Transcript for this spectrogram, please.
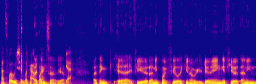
That's what we should look out I for. I think so. Yeah. Yeah. I think uh, if you at any point feel like you know what you're doing, if you at any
